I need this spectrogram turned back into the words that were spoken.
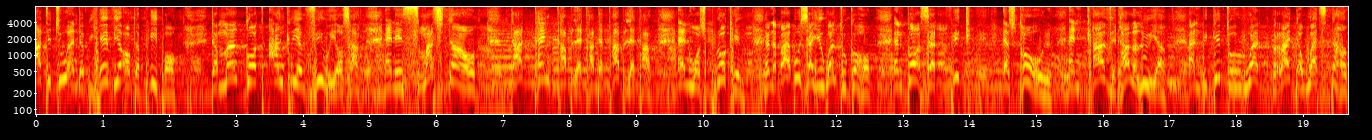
attitude and the behavior of the people, the man got angry and furious uh, and he smashed down that 10 tablet, uh, the tablet, uh, and was broken. And the Bible said he went to God and God said, Pick a stone and carve it, hallelujah, and begin to write the words down.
